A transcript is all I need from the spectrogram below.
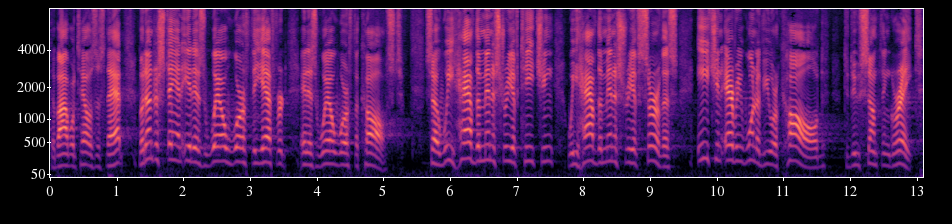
The Bible tells us that. But understand it is well worth the effort, it is well worth the cost. So we have the ministry of teaching, we have the ministry of service. Each and every one of you are called to do something great.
